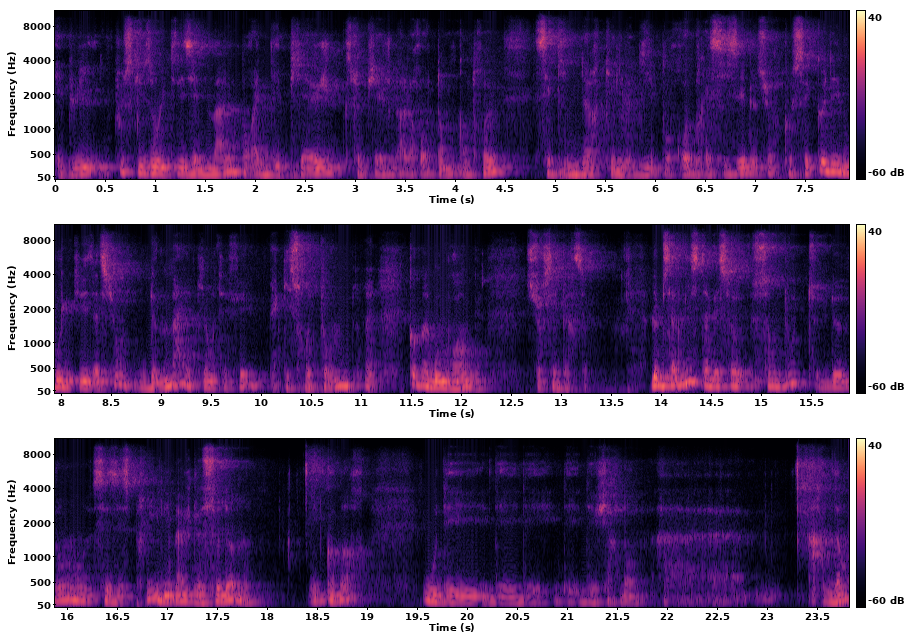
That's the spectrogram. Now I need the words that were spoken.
et puis tout ce qu'ils ont utilisé de mal pour être des pièges, ce piège-là leur retombe contre eux, c'est Kinder qui le dit pour repréciser bien sûr que c'est que des mots d'utilisation de mal qui ont été faits, mais qui se retournent comme un boomerang sur ces personnes. Le psalmiste avait sans doute devant ses esprits l'image de Sodome et de Gomorre, ou des, des, charbons euh, ardents,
